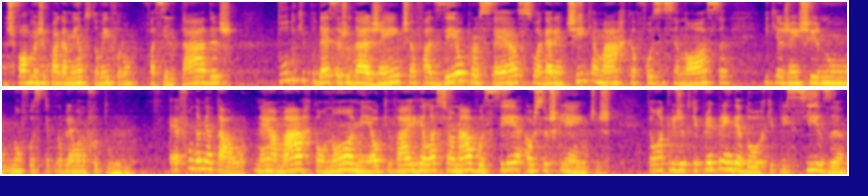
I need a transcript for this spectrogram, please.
As formas de pagamento também foram facilitadas tudo que pudesse ajudar a gente a fazer o processo, a garantir que a marca fosse ser nossa e que a gente não, não fosse ter problema no futuro. É fundamental, né? A marca, o nome é o que vai relacionar você aos seus clientes. Então, acredito que para o empreendedor que precisa,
